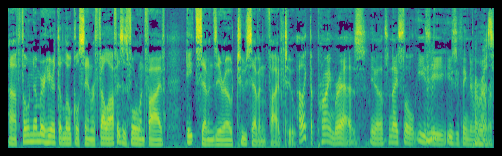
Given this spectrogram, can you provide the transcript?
uh, phone number here at the local san rafael office is 415-870-2752 I like the prime res. You know, it's a nice little easy, easy thing to Prime remember. res.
